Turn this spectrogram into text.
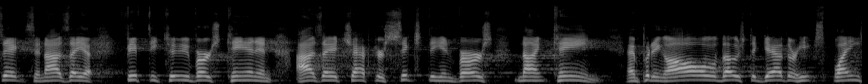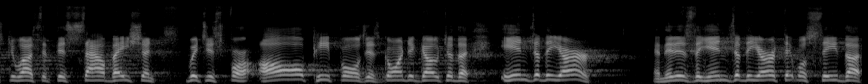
6, and Isaiah 52, verse 10, and Isaiah chapter 60 and verse 19. And putting all of those together, he explains to us that this salvation, which is for all peoples, is going to go to the ends of the earth. And it is the ends of the earth that will see the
